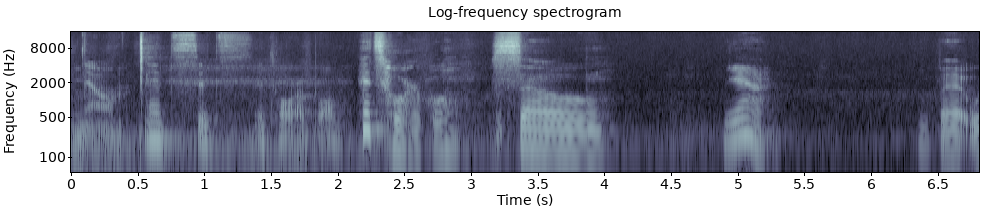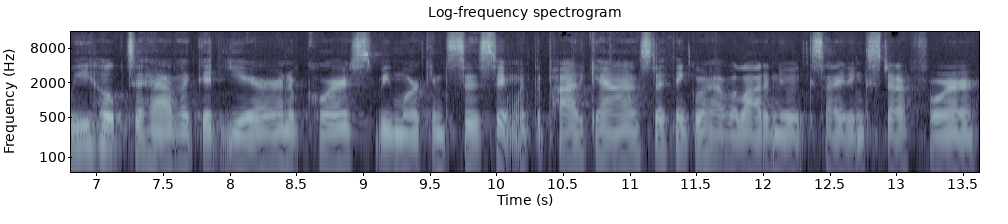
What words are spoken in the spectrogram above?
No, it's it's it's horrible. It's horrible. So, yeah. But we hope to have a good year and, of course, be more consistent with the podcast. I think we'll have a lot of new exciting stuff for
